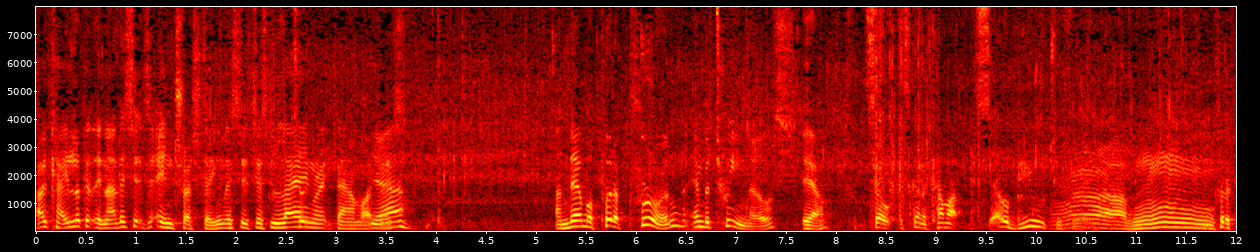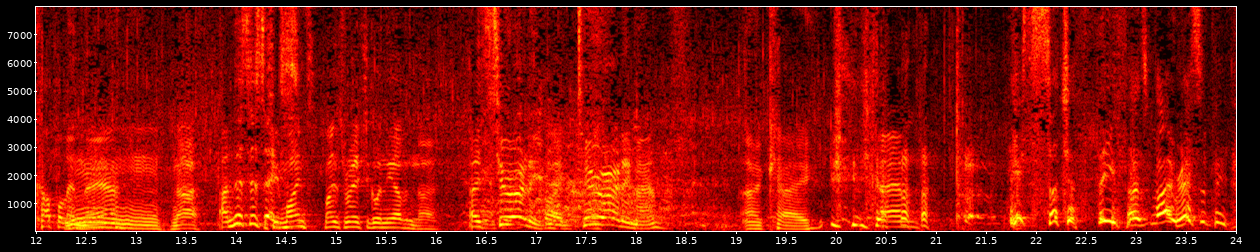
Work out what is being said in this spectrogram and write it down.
Okay, look at this now. This is interesting. This is just laying it down like Yeah. this. And then we'll put a prune in between those, Yeah. So it's going to come up so beautifully. Ah, mm. Put a couple in there. No. And this is See, mine's, mine's ready to go in the oven now. It's too early, man. Too early, man. Okay. Um, he's such a thief. That's my recipe.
